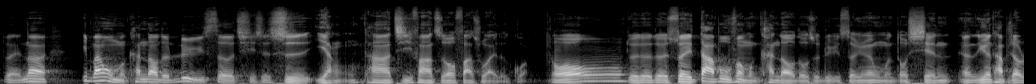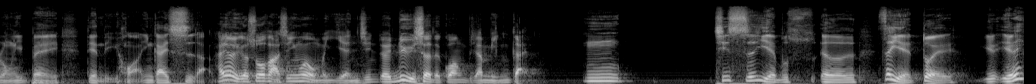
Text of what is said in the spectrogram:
对。那一般我们看到的绿色其实是氧它激发之后发出来的光。哦，对对对，所以大部分我们看到的都是绿色，因为我们都先呃，因为它比较容易被电离化，应该是啊。还有一个说法是因为我们眼睛对绿色的光比较敏感。嗯。其实也不是，呃，这也对，也也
